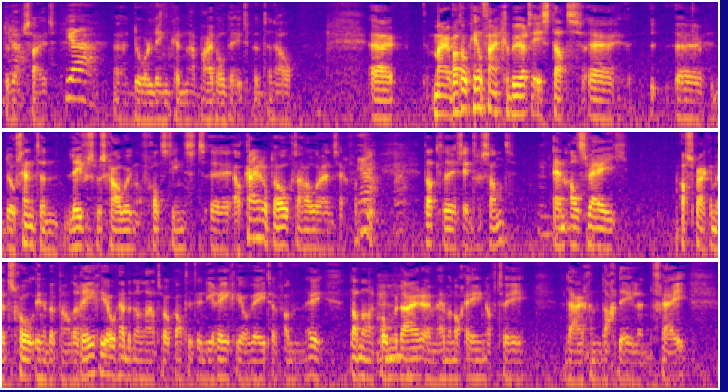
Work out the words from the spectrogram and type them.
op de website. Ja, eh, doorlinken naar bibledate.nl. Eh, maar wat ook heel vaak gebeurt is dat eh, docenten levensbeschouwing of godsdienst elkaar op de hoogte houden en zeggen van Ja. hey, dat is interessant. En als wij afspraken met school in een bepaalde regio hebben, dan laten we ook altijd in die regio weten van hé, hey, dan en dan komen we daar en we hebben nog één of twee dagen, dagdelen vrij.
